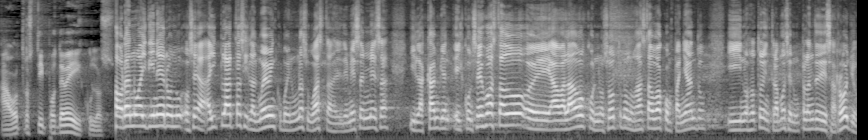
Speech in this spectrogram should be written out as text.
a otros tipos de vehículos. Ahora no hay dinero, o sea, hay platas y las mueven como en una subasta, de mesa en mesa, y la cambian. El consejo ha estado eh, avalado con nosotros, nos ha estado acompañando y nosotros entramos en un plan de desarrollo.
